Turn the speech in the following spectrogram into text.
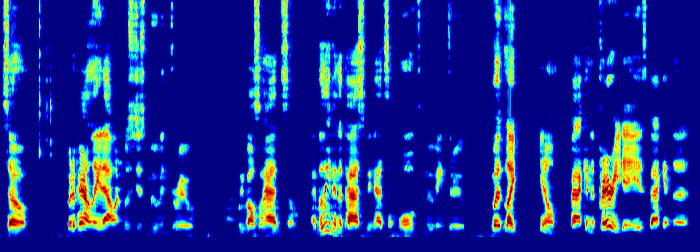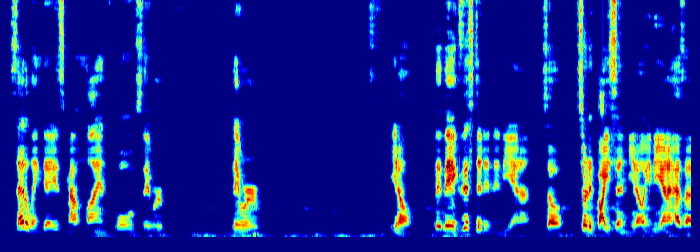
So, but apparently that one was just moving through. We've also had some I believe in the past we've had some wolves moving through, but like you know, back in the prairie days, back in the settling days, mountain lions, wolves, they were, they were, you know, they, they existed in Indiana. So so did bison. You know, Indiana has a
